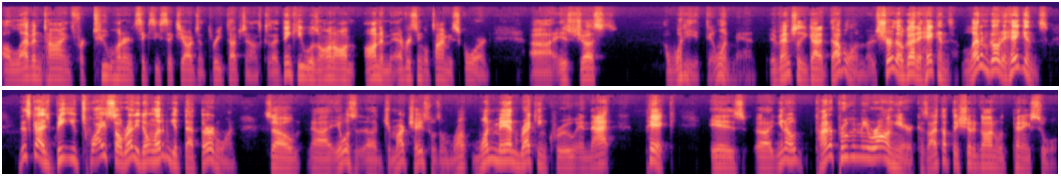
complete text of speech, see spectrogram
11 times for 266 yards and three touchdowns, because I think he was on on on him every single time he scored, uh, is just what are you doing, man? Eventually you got to double him. Sure, they'll go to Higgins. Let him go to Higgins. This guy's beat you twice already. Don't let him get that third one. So uh, it was uh, Ja'Marr Chase was a one man wrecking crew, and that pick is, uh, you know, kind of proving me wrong here because I thought they should have gone with Penei Sewell,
